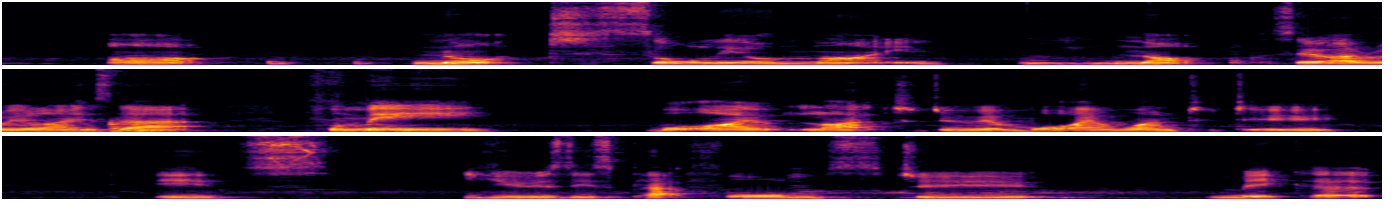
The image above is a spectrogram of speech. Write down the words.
are not solely online Mhm. not so i realized that for me what i like to do and what i want to do is use these platforms to make a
